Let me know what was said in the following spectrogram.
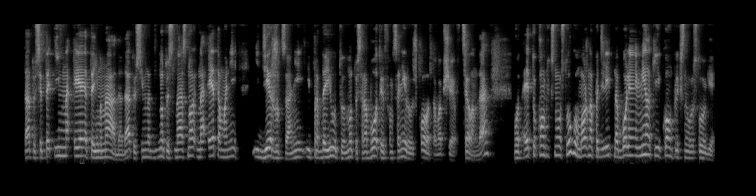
Да, то есть это именно это им надо, да, то есть именно, ну, то есть на основе, на этом они и держатся, они и продают, ну, то есть работает, функционирует школа-то вообще в целом, да. Вот эту комплексную услугу можно поделить на более мелкие комплексные услуги,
